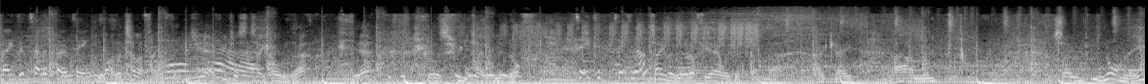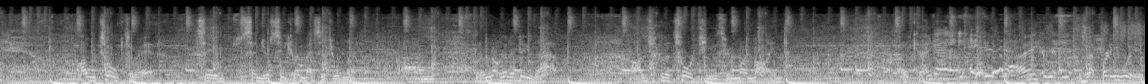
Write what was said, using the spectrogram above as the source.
Like the telephone things. Like the telephone things, yeah. yeah. If you just take hold of that, yeah. Because if you take the lid off. Take, take it off? Take the lid off, yeah, we'll just done that. Okay. Um, so normally, I would talk to it to send you a secret message, wouldn't I? Um, but I'm not going to do that. I'm just going to talk to you through my mind. Okay. Hey, is that pretty weird?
